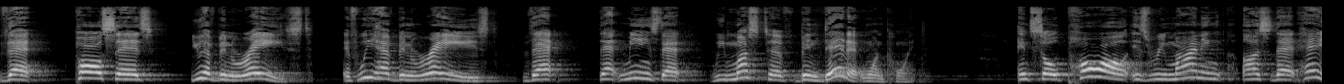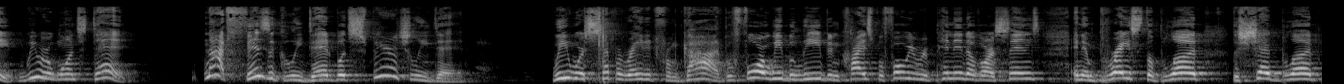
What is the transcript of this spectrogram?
that Paul says, You have been raised. If we have been raised, that, that means that we must have been dead at one point. And so Paul is reminding us that, hey, we were once dead. Not physically dead, but spiritually dead. We were separated from God before we believed in Christ, before we repented of our sins and embraced the blood, the shed blood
